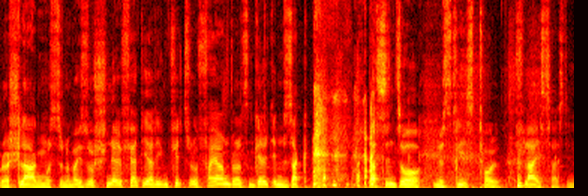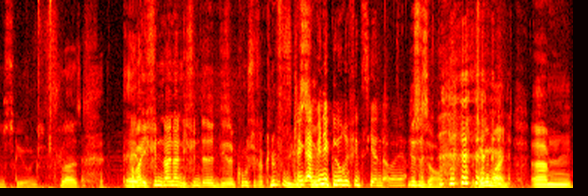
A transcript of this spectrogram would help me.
oder schlagen musste. Und dann war ich so schnell fertig, hatte ich um 14 Uhr Feierabend und das Geld im Sack. Das sind so, Industrie ist toll. Fleiß heißt Industrie übrigens. Fleiß. Aber Ey, ich finde, nein, nein, ich finde äh, diese komische Verknüpfung. die Klingt ein wenig glorifizierend, aber ja. ist es auch. So gemeint. ähm,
